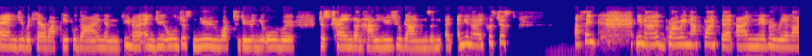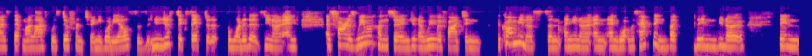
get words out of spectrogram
and you would hear about people dying and you know and you all just knew what to do and you all were just trained on how to use your guns and and, and you know it was just I think, you know, growing up like that, I never realized that my life was different to anybody else's. You just accepted it for what it is, you know. And as far as we were concerned, you know, we were fighting the communists and, and you know, and, and what was happening. But then, you know, then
